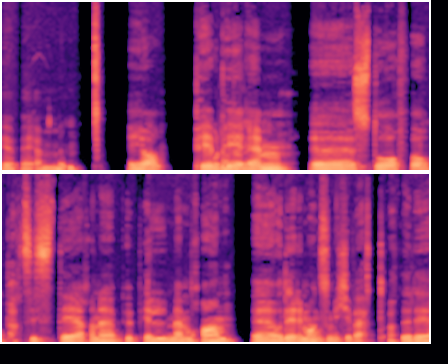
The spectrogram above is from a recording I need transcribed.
PPM-en? Ja. PPM eh, står for persisterende pupillmembran, eh, og det er det mange som ikke vet, at det,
